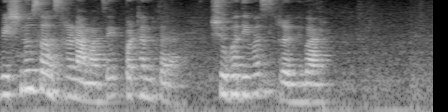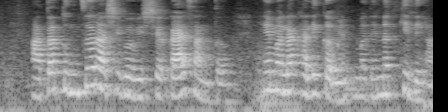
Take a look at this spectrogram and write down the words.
विष्णू सहस्रनामाचे पठन करा. शुभ दिवस रविवार. आता तुमचं राशी भविष्य काय सांगतं हे मला खाली कमेंटमध्ये नक्की लिहा.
